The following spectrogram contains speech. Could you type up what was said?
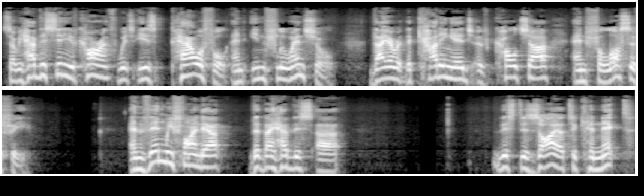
So, we have this city of Corinth, which is powerful and influential. They are at the cutting edge of culture and philosophy. And then we find out that they have this uh, this desire to connect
